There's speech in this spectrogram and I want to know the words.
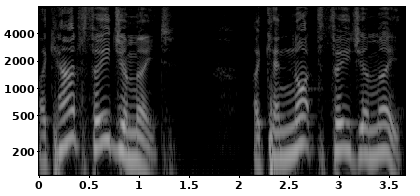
I can't feed you meat. I cannot feed you meat.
